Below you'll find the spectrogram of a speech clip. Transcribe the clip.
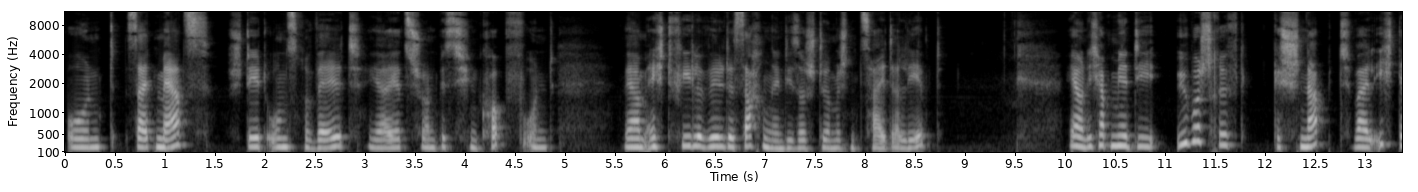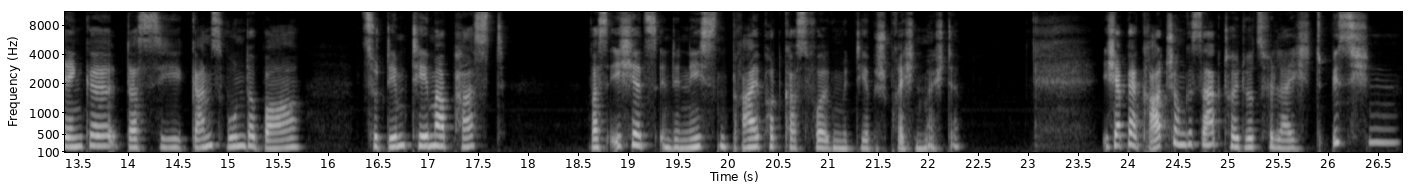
Und seit März steht unsere Welt ja jetzt schon ein bisschen Kopf und wir haben echt viele wilde Sachen in dieser stürmischen Zeit erlebt. Ja, und ich habe mir die Überschrift geschnappt, weil ich denke, dass sie ganz wunderbar zu dem Thema passt, was ich jetzt in den nächsten drei Podcast-Folgen mit dir besprechen möchte. Ich habe ja gerade schon gesagt, heute wird es vielleicht ein bisschen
